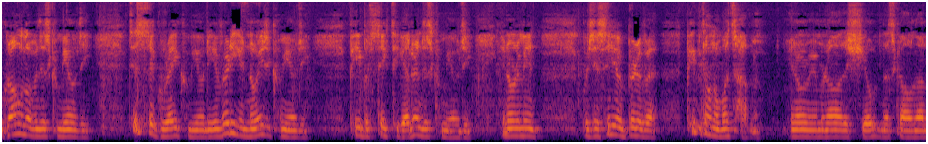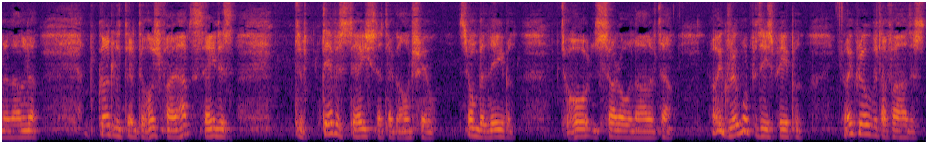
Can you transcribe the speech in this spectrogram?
Growing up in this community, this is a great community, a very united community. People stick together in this community. You know what I mean? But you see a bit of a people don't know what's happening. You know what I mean? With all the shooting that's going on and all that. God, with the, the hush fire, I have to say this: the devastation that they're going through. It's unbelievable. The hurt and sorrow and all of that. I grew up with these people. I grew up with their fathers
